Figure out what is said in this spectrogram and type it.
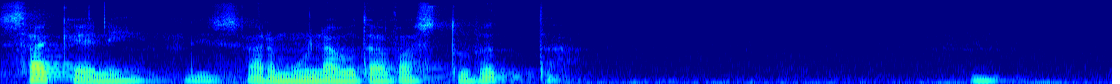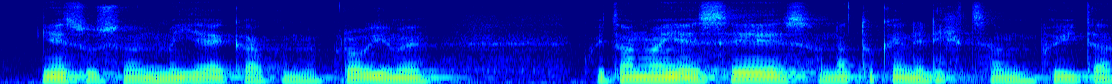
sageli siis armulauda vastu võtta. Jeesus on meiega, kui me proovime kui ta on meie sees, on natukene lihtsam püüda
